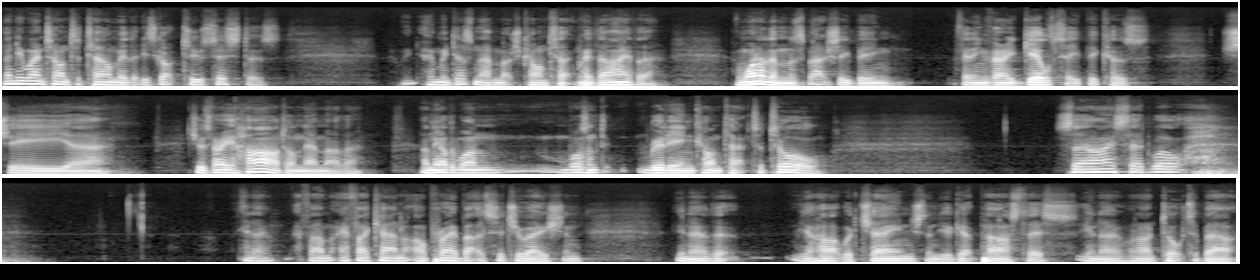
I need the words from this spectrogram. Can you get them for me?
then he went on to tell me that he's got two sisters, whom he doesn't have much contact with either. And one of them has actually been feeling very guilty because she uh, she was very hard on their mother, and the other one wasn't really in contact at all. So I said, well, you know, if, I'm, if I can, I'll pray about the situation, you know, that your heart would change and you get past this, you know, when I talked about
